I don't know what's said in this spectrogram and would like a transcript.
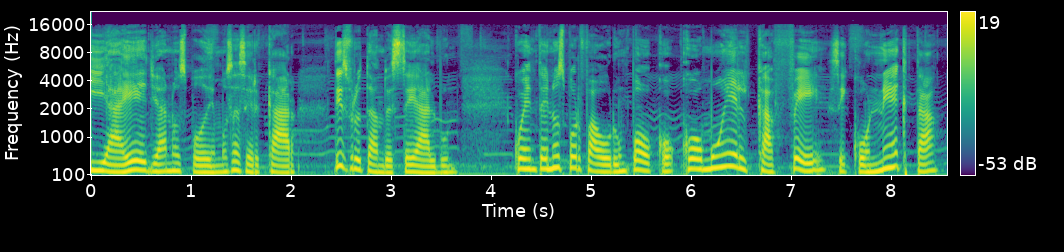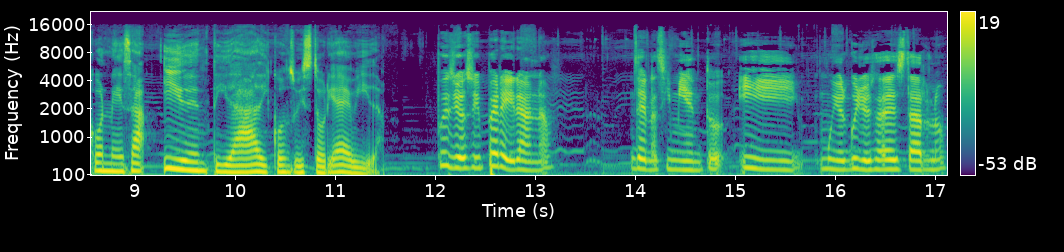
y a ella nos podemos acercar disfrutando este álbum. Cuéntenos por favor un poco cómo el café se conecta con esa identidad y con su historia de vida. Pues yo soy pereirana de nacimiento y muy orgullosa de estarlo.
